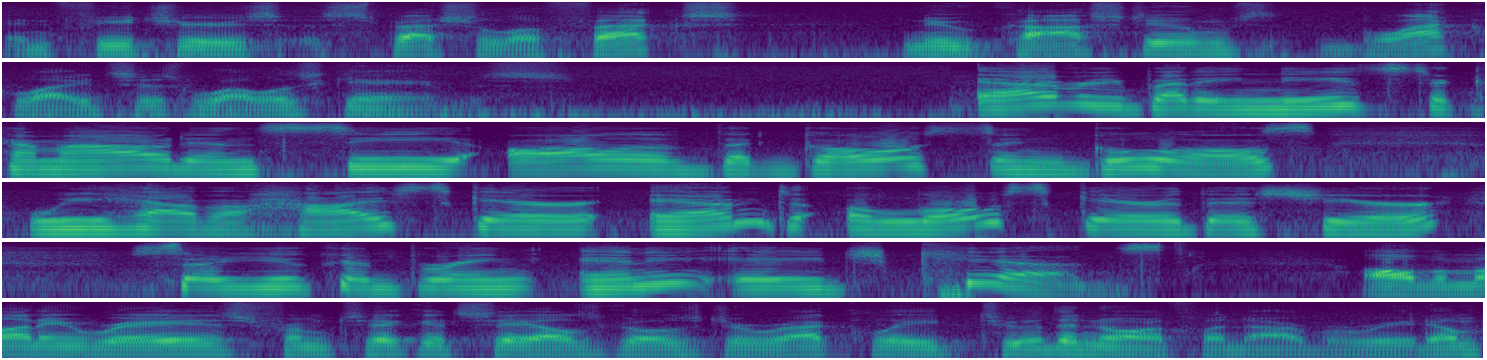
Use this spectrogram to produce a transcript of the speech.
and features special effects, new costumes, black lights, as well as games everybody needs to come out and see all of the ghosts and ghouls. We have a high scare and a low scare this year, so you can bring any age kids. All the money raised from ticket sales goes directly to the Northland Arboretum.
